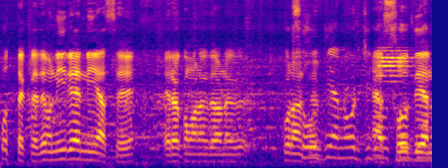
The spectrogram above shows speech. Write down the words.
প্রত্যেকটা যেমন ইরানি আছে এরকম অনেক ধরনের কোরআন সৌদিয়ান অরিজিনাল হ্যাঁ, সৌদিয়ান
